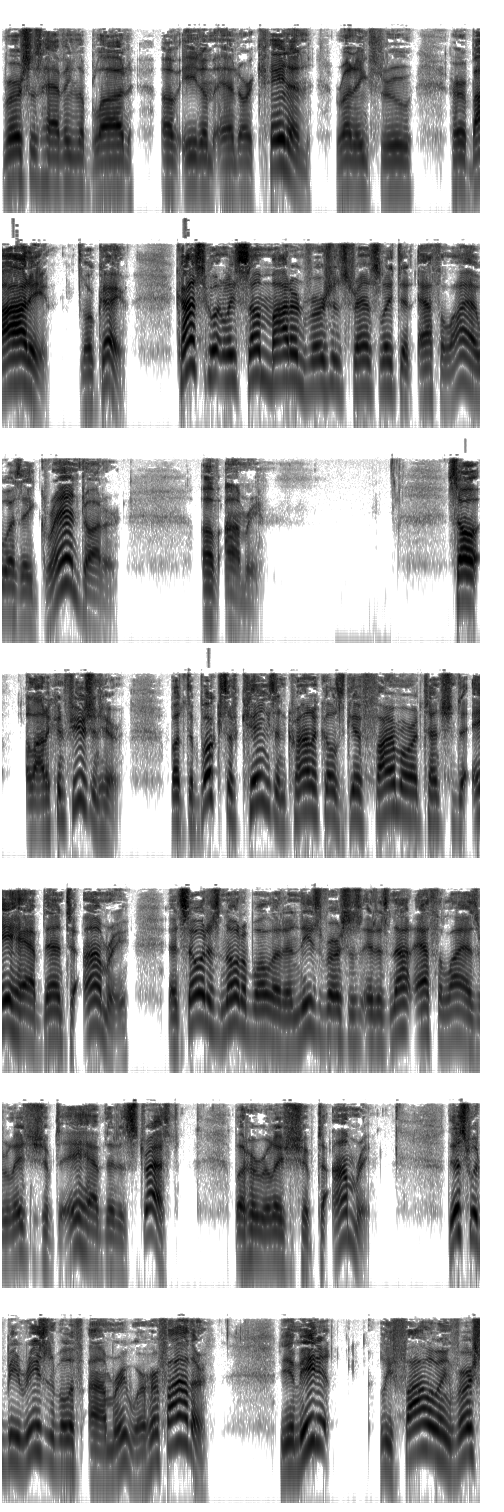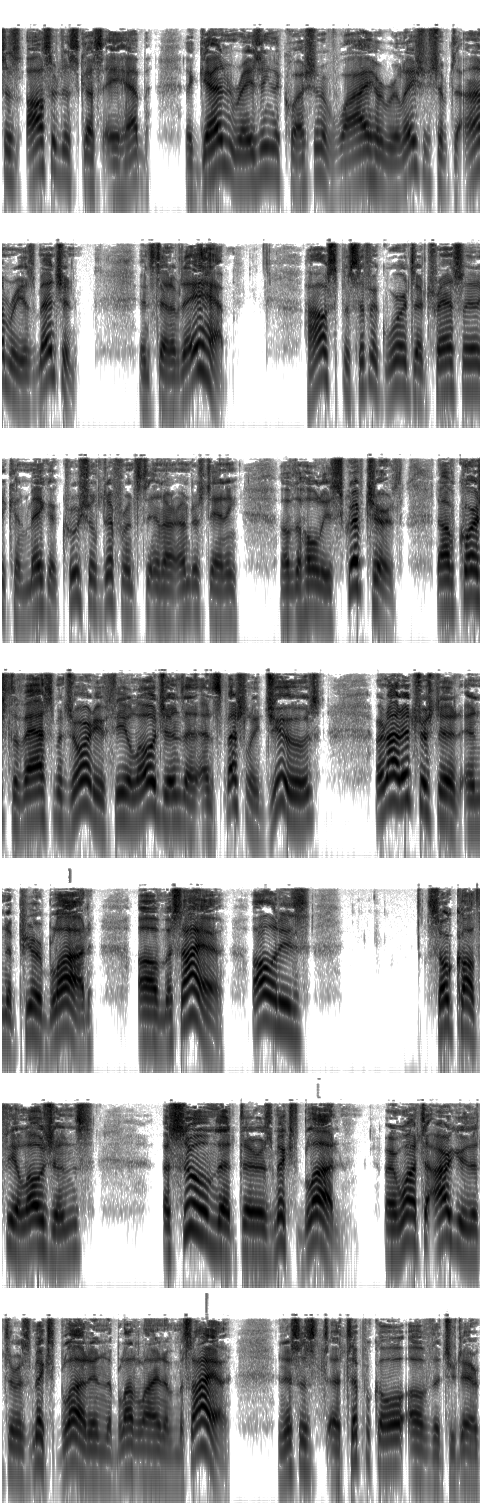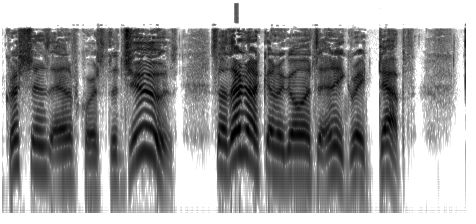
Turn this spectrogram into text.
versus having the blood of Edom and or Canaan running through her body. Okay. Consequently, some modern versions translate that Athaliah was a granddaughter of Omri. So, a lot of confusion here. But the books of Kings and Chronicles give far more attention to Ahab than to Omri, and so it is notable that in these verses it is not Athaliah's relationship to Ahab that is stressed, but her relationship to Omri. This would be reasonable if Omri were her father. The immediately following verses also discuss Ahab, again raising the question of why her relationship to Omri is mentioned instead of to Ahab. How specific words are translated can make a crucial difference in our understanding of the Holy Scriptures. Now, of course, the vast majority of theologians, and especially Jews, are not interested in the pure blood of Messiah. All of these so called theologians assume that there is mixed blood, or want to argue that there is mixed blood in the bloodline of Messiah. And this is uh, typical of the Judeo Christians and, of course, the Jews. So they're not going to go into any great depth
